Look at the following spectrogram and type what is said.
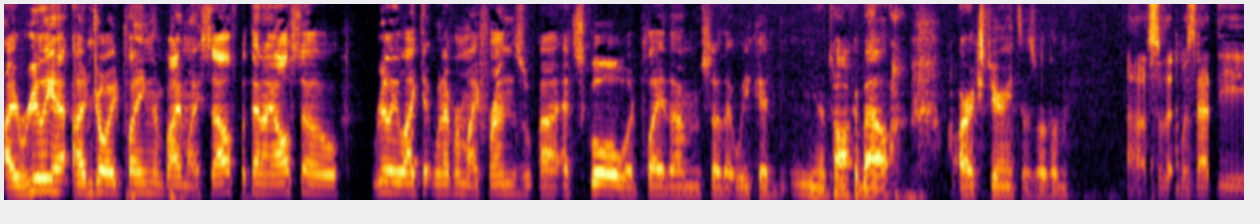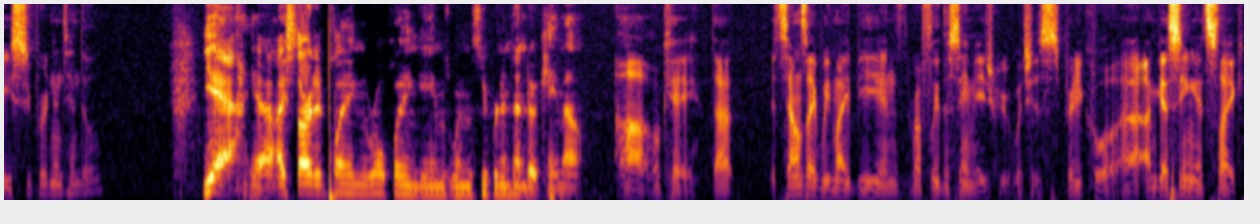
I really enjoyed playing them by myself. But then I also really liked it whenever my friends uh, at school would play them, so that we could, you know, talk about our experiences with them. Uh, so that was that the Super Nintendo? Yeah, yeah. I started playing the role playing games when the Super Nintendo came out. Ah, okay. That it sounds like we might be in roughly the same age group, which is pretty cool. Uh, I'm guessing it's like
